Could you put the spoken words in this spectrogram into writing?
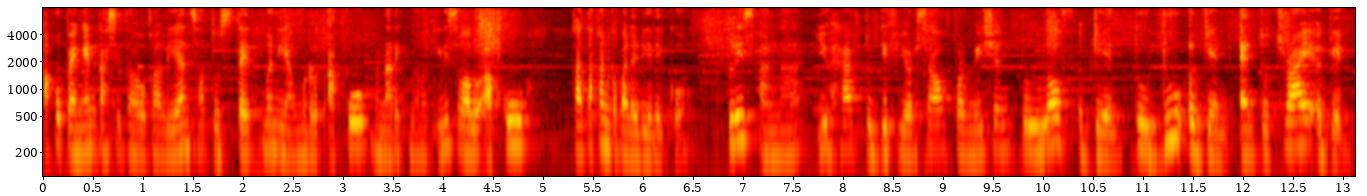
aku pengen kasih tahu kalian satu statement yang menurut aku menarik banget. Ini selalu aku katakan kepada diriku. Please Anna, you have to give yourself permission to love again, to do again, and to try again.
